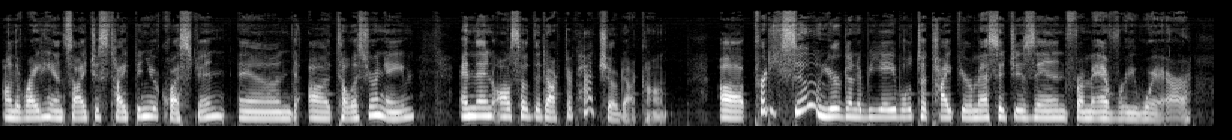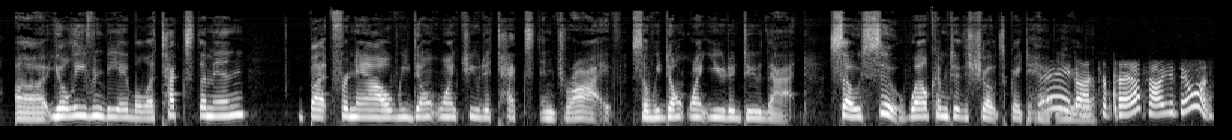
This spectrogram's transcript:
On the right hand side, just type in your question and uh, tell us your name. And then also the drpatshow.com uh, pretty soon you're going to be able to type your messages in from everywhere. Uh, you'll even be able to text them in. But for now, we don't want you to text and drive. So we don't want you to do that. So, Sue, welcome to the show. It's great to have you Hey. Dr. Pat, how you doing?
